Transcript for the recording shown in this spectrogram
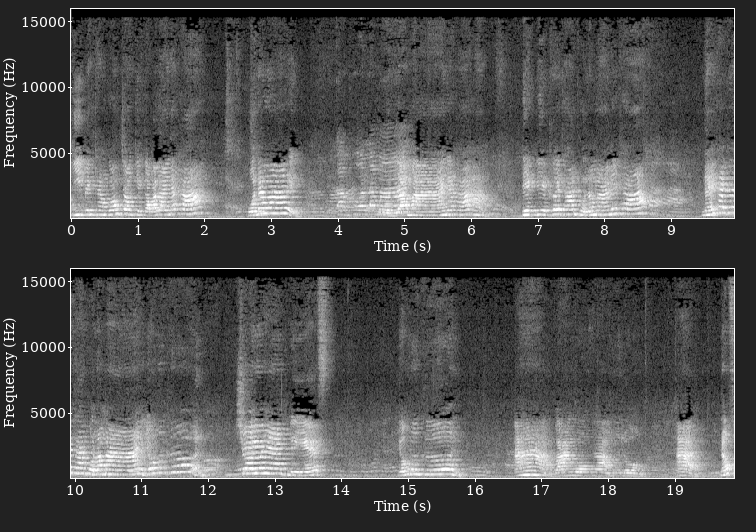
กี้เป็นคำคล้องจองเกี่ยวกับอะไรนะคะผลอะไร ผลไม้นะคะอะ เคยทานผลไม้ไหมคะ ไหนใครเคยทานผลไม้ ยกมือขึ้น show your hand please ยกมือขึ้น อ่าวางลงค่ะ มือลง อ่าน้องโฟ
